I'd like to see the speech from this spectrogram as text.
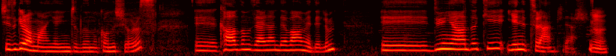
çizgi roman yayıncılığını konuşuyoruz. Ee, kaldığımız yerden devam edelim. Ee, dünyadaki yeni trendler. Evet.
